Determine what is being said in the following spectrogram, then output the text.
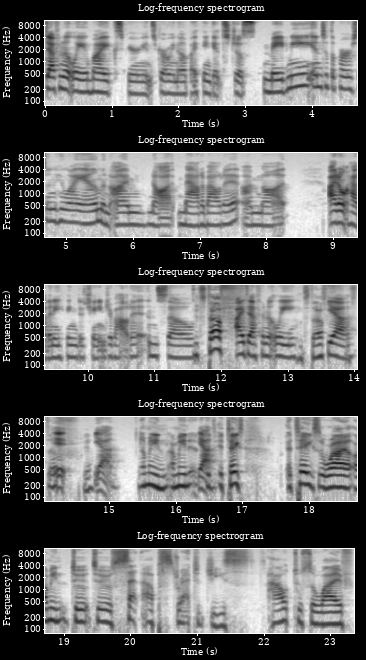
definitely my experience growing up, I think it's just made me into the person who I am, and I'm not mad about it. I'm not, I don't have anything to change about it. And so, it's tough. I definitely, it's tough. yeah, It's tough. it, yeah. yeah, I mean, I mean, it, Yeah. it, it takes it takes a while. I mean, to to set up strategies how to survive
